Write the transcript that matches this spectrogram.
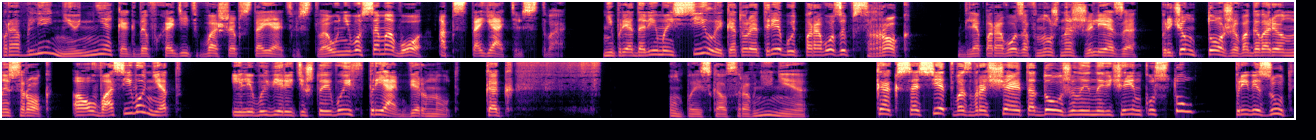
«Правлению некогда входить в ваши обстоятельства, у него самого обстоятельства. Непреодолимой силы, которая требует паровозы в срок. Для паровозов нужно железо, причем тоже в оговоренный срок, а у вас его нет. Или вы верите, что его и впрямь вернут? Как...» Он поискал сравнение. «Как сосед возвращает одолженный на вечеринку стул? Привезут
